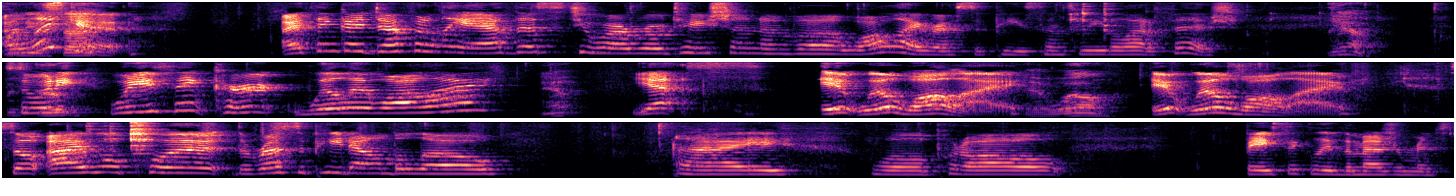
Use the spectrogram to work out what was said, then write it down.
I like set. it. I think I definitely add this to our rotation of uh, walleye recipes since we eat a lot of fish. Yeah. So what do you, what do you think, Kurt? Will it walleye? Yep. Yes, it will walleye. It will. It will walleye. So I will put the recipe down below. I will put all basically the measurements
